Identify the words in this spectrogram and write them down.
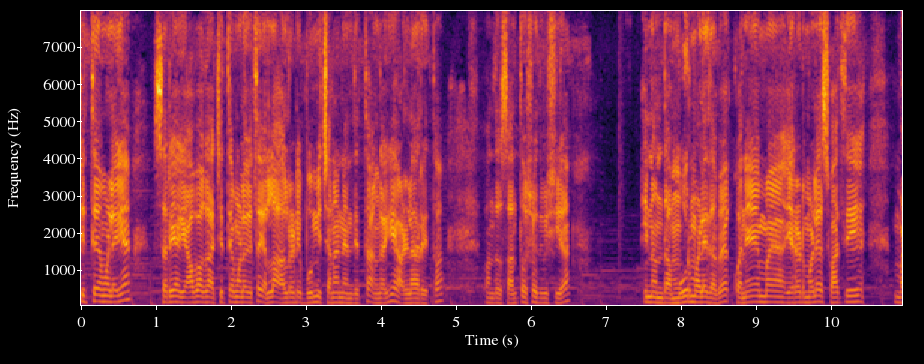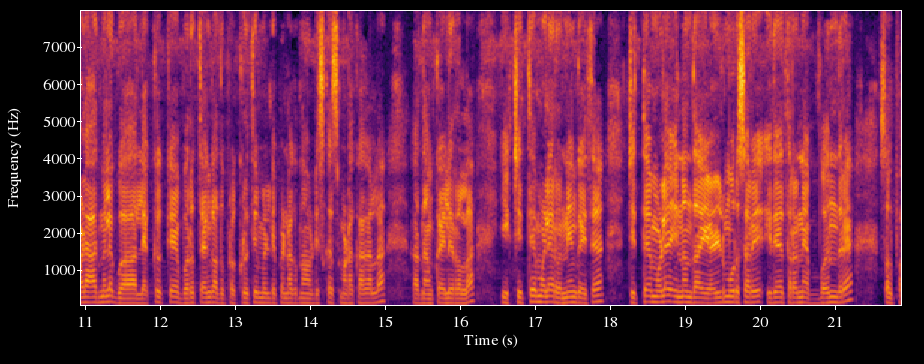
ಚಿತ್ತೆ ಮಳೆಗೆ ಸರಿಯಾಗಿ ಯಾವಾಗ ಚಿತ್ತೆ ಮಳೆ ಇತ್ತು ಎಲ್ಲ ಆಲ್ರೆಡಿ ಭೂಮಿ ಚೆನ್ನಾಗಿ ನೆಂದಿತ್ತು. ಹಂಗಾಗಿ ಹಳ್ಳ ಹರಿತು ಒಂದು ಸಂತೋಷದ ವಿಷಯ. ಇನ್ನೊಂದು ಮೂರು ಮಳೆ ಇದ್ದಾವೆ ಕೊನೆ ಮ ಎರಡು ಮಳೆ, ಸ್ವಾತಿ ಮಳೆ ಆದಮೇಲೆ ಲೆಕ್ಕಕ್ಕೆ ಬರುತ್ತೆ ಹಂಗೆ. ಅದು ಪ್ರಕೃತಿ ಮೇಲೆ ಡಿಪೆಂಡ್ ಆಗೋದು ನಾವು ಡಿಸ್ಕಸ್ ಮಾಡೋಕ್ಕಾಗಲ್ಲ. ಅದು ನಮ್ಮ ಕೈಲಿರೋಲ್ಲ. ಈಗ ಚಿತ್ತೆ ಮಳೆ ರನ್ನಿಂಗ್ ಐತೆ. ಚಿತ್ತೆ ಮಳೆ ಇನ್ನೊಂದು ಎರಡು ಮೂರು ಸಾರಿ ಇದೇ ಥರನೇ ಬಂದರೆ ಸ್ವಲ್ಪ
